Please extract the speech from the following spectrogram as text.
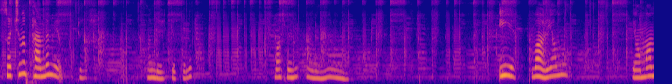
Saçını pembe mi yapacağız? Hangi renk yapalım? Basmayalım. Tamam. İyi. Bari yanma. Yanmam.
